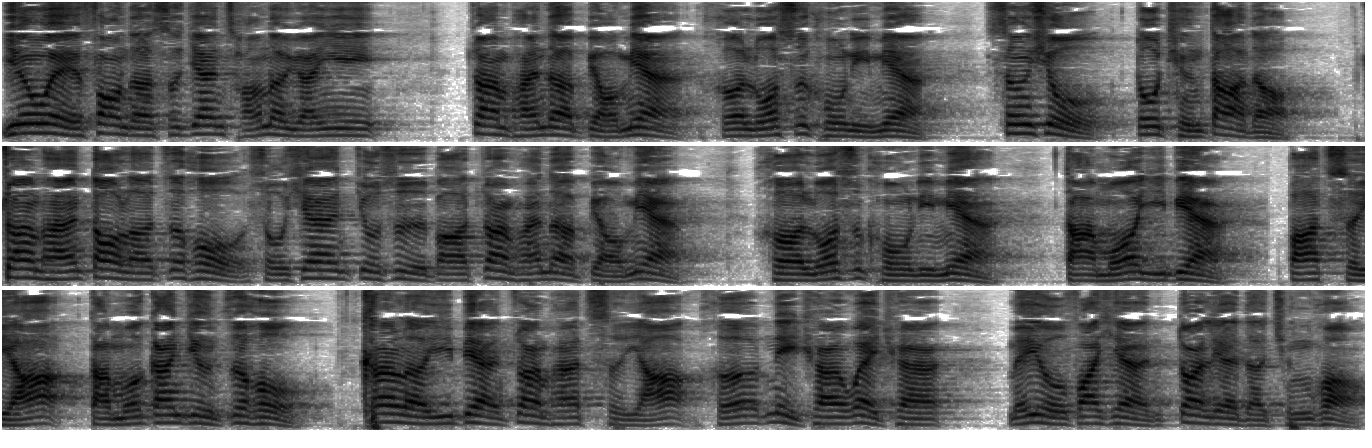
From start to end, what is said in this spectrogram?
因为放的时间长的原因，转盘的表面和螺丝孔里面生锈都挺大的。转盘到了之后，首先就是把转盘的表面和螺丝孔里面打磨一遍，把齿牙打磨干净之后，看了一遍转盘齿牙和内圈外圈，没有发现断裂的情况。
